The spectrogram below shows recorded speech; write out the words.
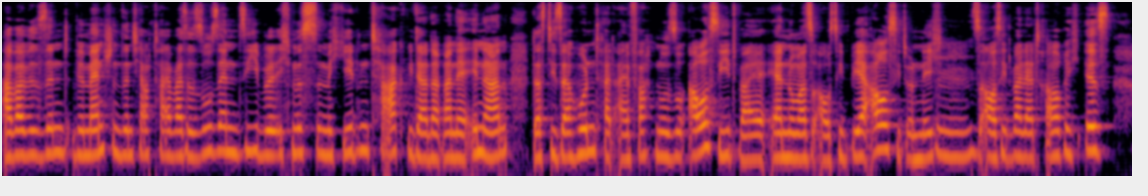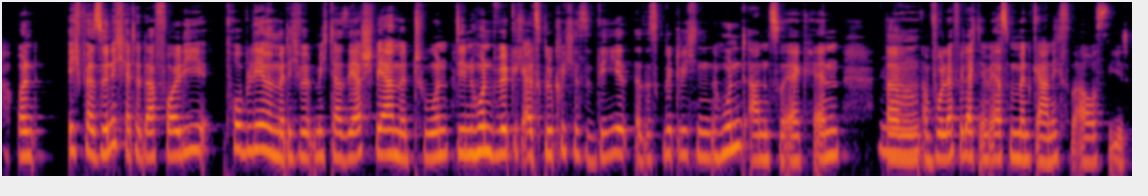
Aber wir sind, wir Menschen sind ja auch teilweise so sensibel. Ich müsste mich jeden Tag wieder daran erinnern, dass dieser Hund halt einfach nur so aussieht, weil er nur mal so aussieht, wie er aussieht und nicht mhm. so aussieht, weil er traurig ist. Und ich persönlich hätte da voll die Probleme mit. Ich würde mich da sehr schwer mit tun, den Hund wirklich als glückliches We als glücklichen Hund anzuerkennen, ja. ähm, obwohl er vielleicht im ersten Moment gar nicht so aussieht.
